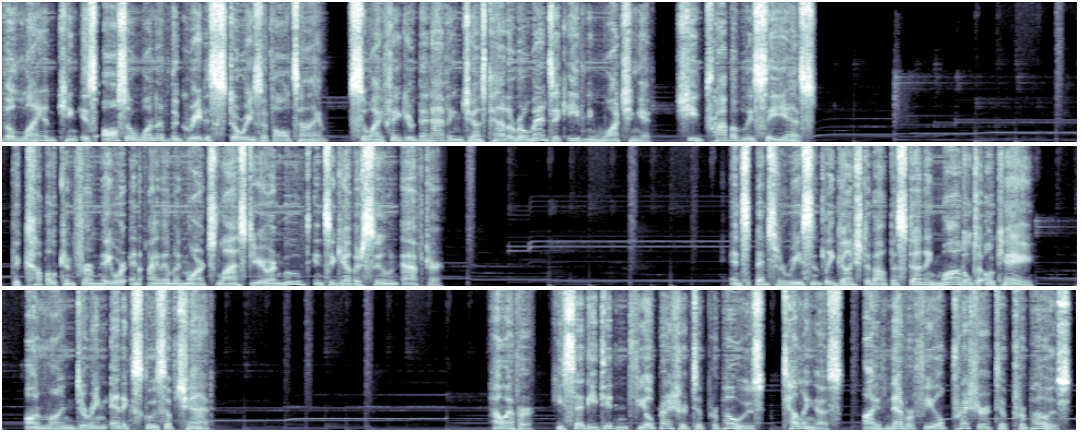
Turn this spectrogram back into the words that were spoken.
The Lion King is also one of the greatest stories of all time, so I figured that having just had a romantic evening watching it, she'd probably say yes. The couple confirmed they were an item in March last year and moved in together soon after. And Spencer recently gushed about the stunning model to OK! Online during an exclusive chat. However, he said he didn't feel pressured to propose, telling us, I've never feel pressure to propose.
